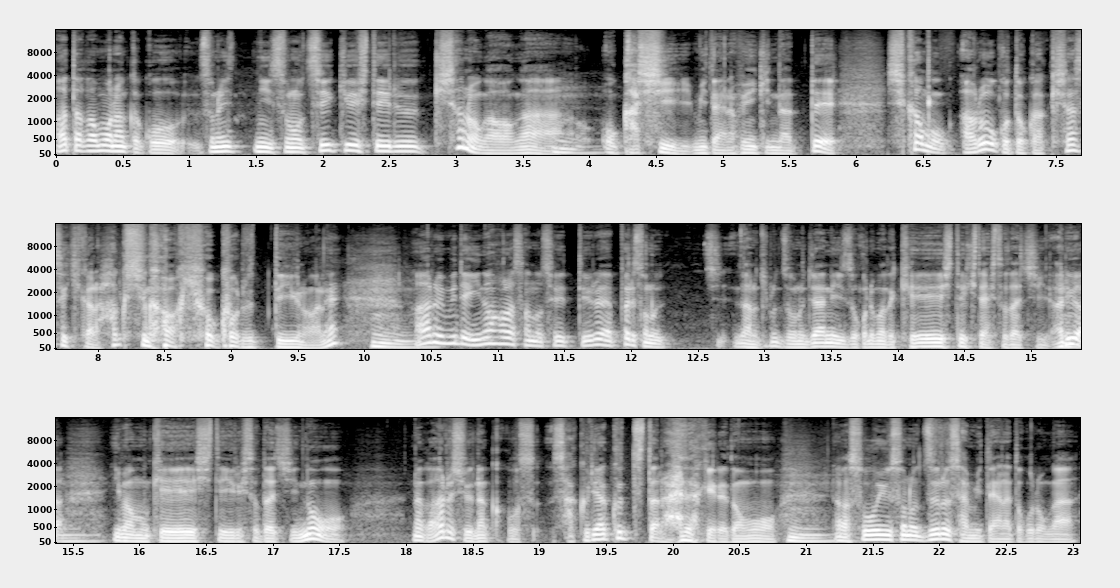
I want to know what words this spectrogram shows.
あたかもなんかこう、それにその追及している記者の側がおかしいみたいな雰囲気になって、しかもあろうことか記者席から拍手が沸き起こるっていうのはね、ある意味で井ノ原さんのせいっていうのは、やっぱりそのそのジャニーズをこれまで経営してきた人たち、あるいは今も経営している人たちの、なんかある種、なんかこう策略って言ったらあれだけれども、うん、なんかそういうそのずるさみたいなところが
